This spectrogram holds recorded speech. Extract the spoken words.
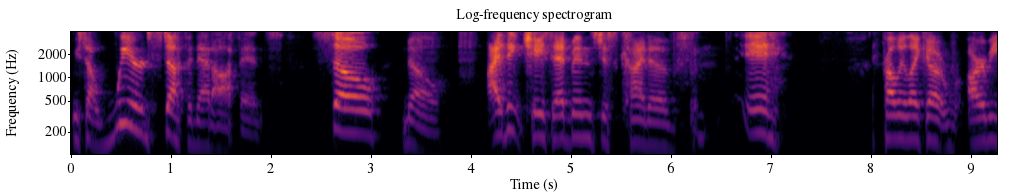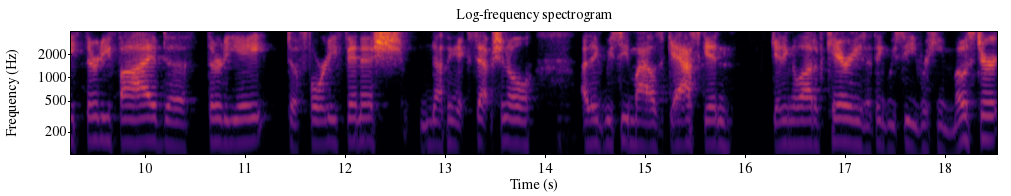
We saw weird stuff in that offense. So, no, I think Chase Edmonds just kind of, eh, probably like a RB 35 to 38 to 40 finish. Nothing exceptional. I think we see Myles Gaskin getting a lot of carries. I think we see Raheem Mostert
